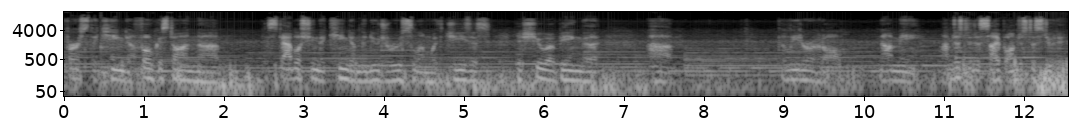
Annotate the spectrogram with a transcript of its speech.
first the kingdom, focused on uh, establishing the kingdom, the New Jerusalem, with Jesus, Yeshua being the uh, the leader of it all, not me. I'm just a disciple. I'm just a student.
